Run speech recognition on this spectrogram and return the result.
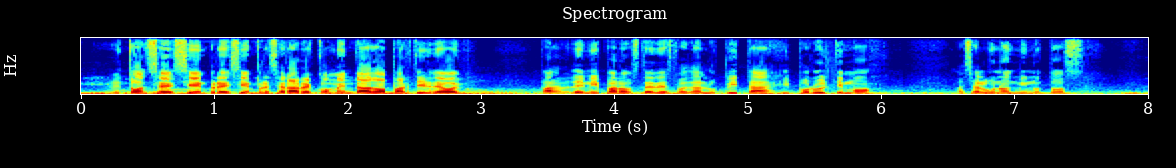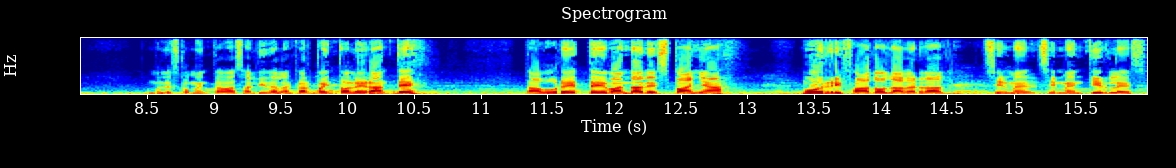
Entonces, siempre, siempre será recomendado a partir de hoy, de mí para ustedes, pues la Lupita. Y por último, hace algunos minutos como les comentaba, salí de la carpa intolerante. Taburete, banda de España. Muy rifados, la verdad, sin, sin mentirles.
